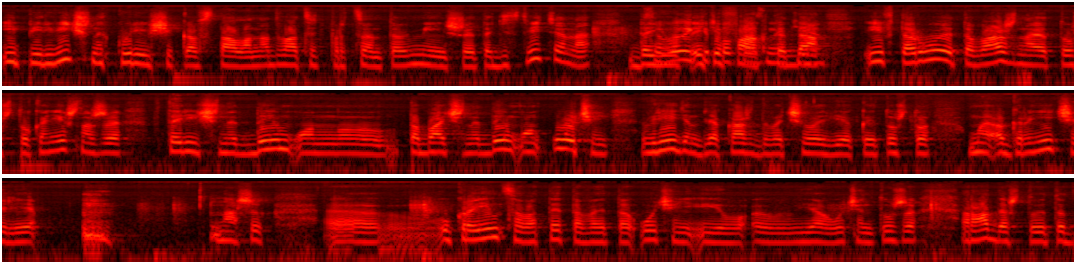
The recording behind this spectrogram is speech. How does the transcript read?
и первичных курильщиков стало на 20% меньше, это действительно дают великі эти факты. Да. И второе, это важное, то, что, конечно же, вторичный дым, он, э, табачный дым, он очень вреден для каждого человека. И то, что мы ограничили наших украинцев от этого, это очень, и э, я очень тоже рада, что этот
